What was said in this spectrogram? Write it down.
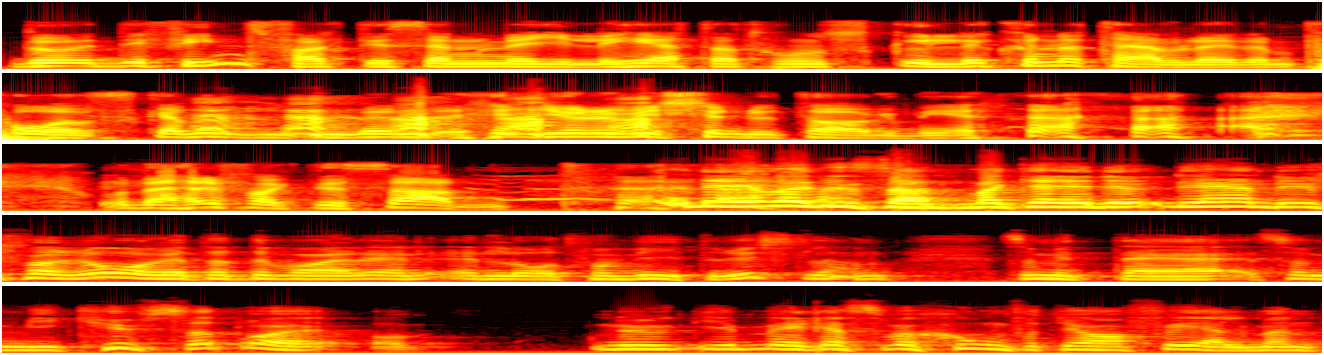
då, det finns faktiskt en möjlighet att hon skulle kunna tävla i den polska Eurovision-uttagningen. Och det här är faktiskt sant. Det är faktiskt sant. Man kan ju, det, det hände ju förra året att det var en, en låt från Vitryssland som, inte, som gick hyfsat bra nu med reservation för att jag har fel, men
